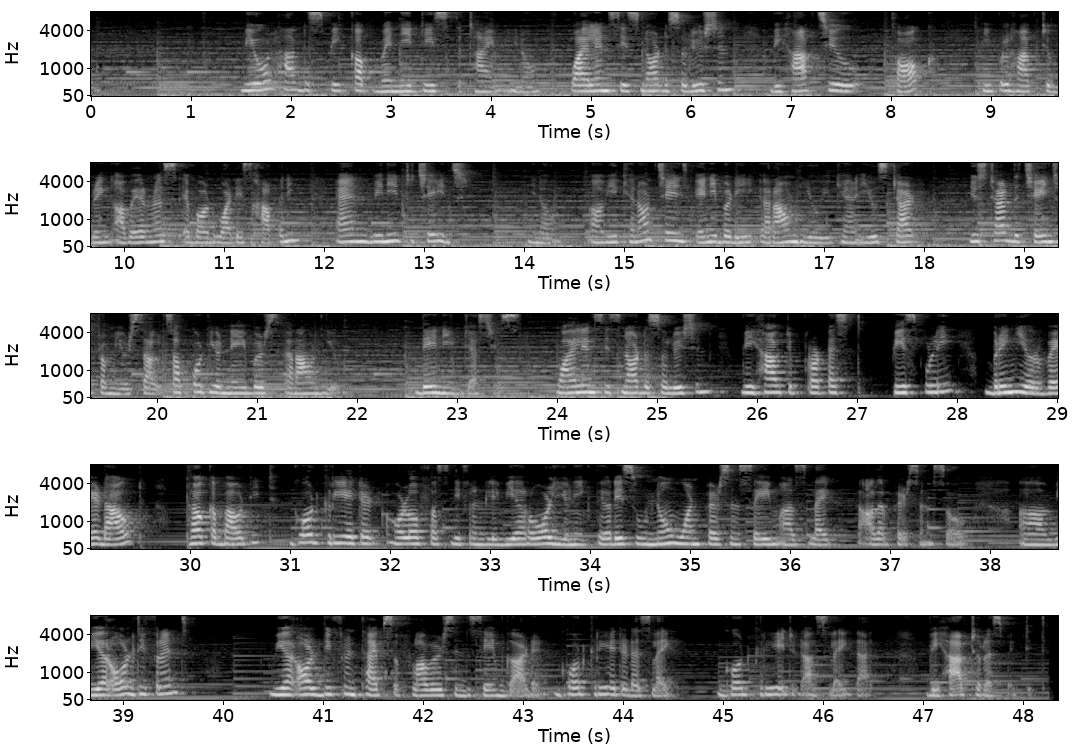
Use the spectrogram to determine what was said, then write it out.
We all have to speak up when it is the time, you know. Violence is not a solution. We have to talk. People have to bring awareness about what is happening and we need to change. You know, uh, you cannot change anybody around you. You can you start you start the change from yourself. Support your neighbors around you. They need justice. Violence is not a solution we have to protest peacefully, bring your word out, talk about it. God created all of us differently. We are all unique. There is no one person same as like the other person. So uh, we are all different. We are all different types of flowers in the same garden. God created us like God created us like that. We have to respect it.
